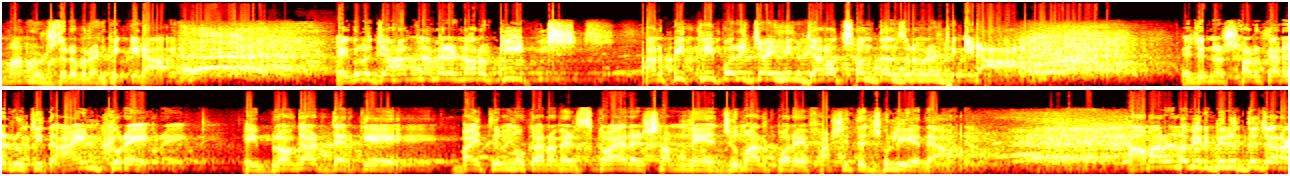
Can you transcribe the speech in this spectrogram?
অমানুষ, জোরে বলেন ঠিক কিনা? এগুলো জাহান্নামের নরকিট আর পিতৃ পরিচয়হীন জারদ সন্তান, জোরে বলেন ঠিক কিনা? এজন্য সরকারের উচিত আইন করে এই ব্লগারদেরকে বাইতুল মুকাররমের স্কয়ারের সামনে জুমার পরে ফাঁসিতে ঝুলিয়ে দেওয়া আমার নবীর বিরুদ্ধে যারা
